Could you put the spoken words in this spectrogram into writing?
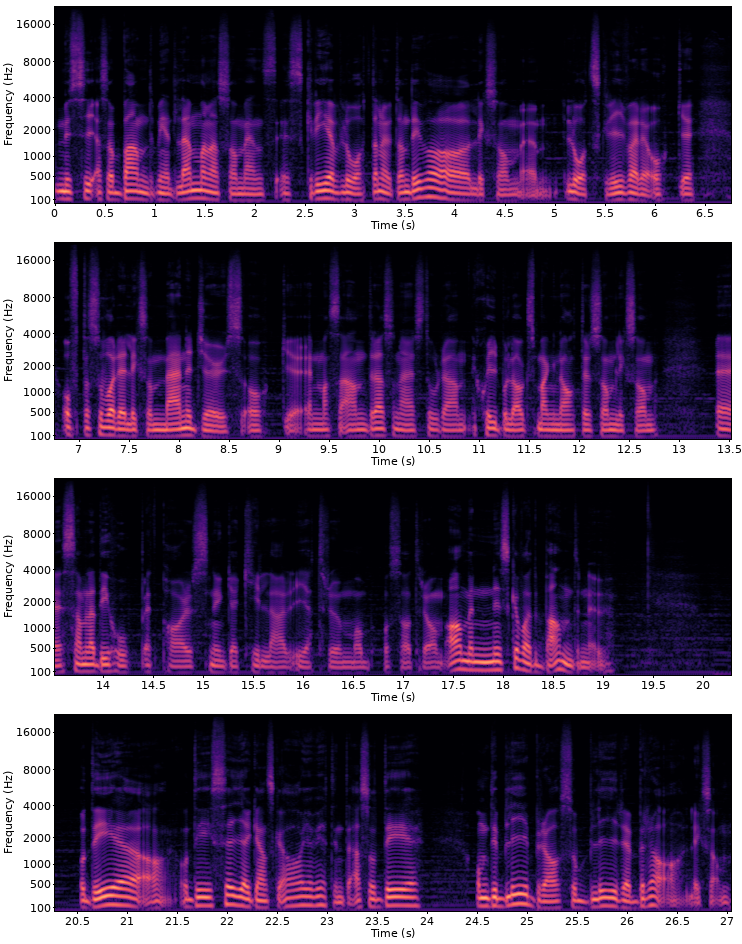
musik, alltså bandmedlemmarna som ens skrev låtarna utan det var liksom eh, låtskrivare och eh, ofta så var det liksom managers och eh, en massa andra sådana här stora skivbolagsmagnater som liksom eh, samlade ihop ett par snygga killar i ett rum och, och sa till dem, ja ah, men ni ska vara ett band nu. Och det, ja, och det i sig är ganska, ja jag vet inte, alltså det, om det blir bra så blir det bra liksom.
